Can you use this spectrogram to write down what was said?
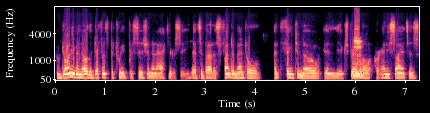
who don't even know the difference between precision and accuracy. That's about as fundamental a thing to know in the experimental or any sciences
